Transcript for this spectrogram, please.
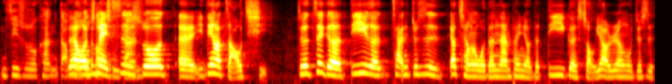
你自己说说看，你打破对啊，我就每次说呃一定要早起，就是这个第一个参就是要成为我的男朋友的第一个首要任务，就是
